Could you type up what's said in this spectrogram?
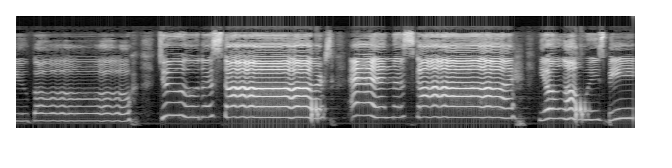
You go to the stars and the sky. You'll always be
